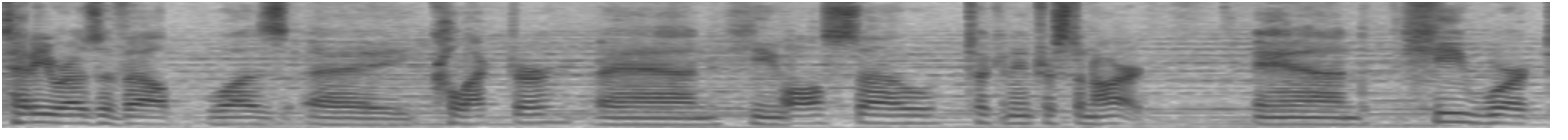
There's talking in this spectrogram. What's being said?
Teddy Roosevelt was a collector and he also took an interest in art. And he worked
